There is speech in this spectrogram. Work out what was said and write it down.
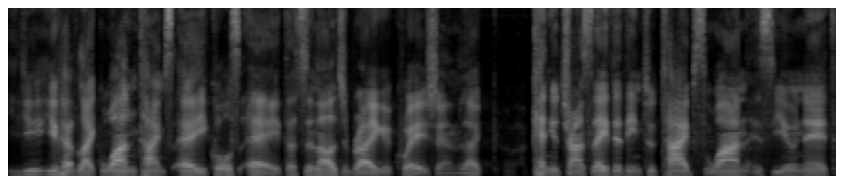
you, you have like 1 times a equals a. That's an algebraic equation. Like, can you translate it into types? 1 is unit,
